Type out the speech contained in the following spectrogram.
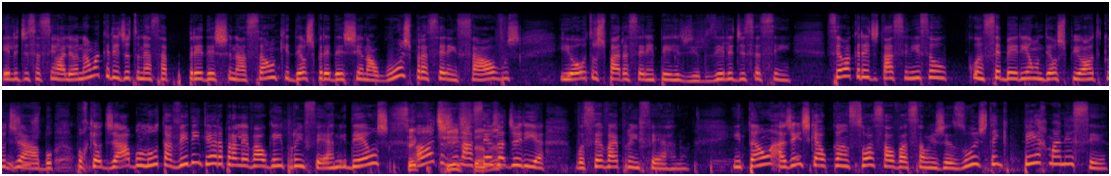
Ele disse assim: Olha, eu não acredito nessa predestinação que Deus predestina alguns para serem salvos e outros para serem perdidos. E ele disse assim: Se eu acreditasse nisso, eu conceberia um Deus pior do que o diabo. Porque o diabo luta a vida inteira para levar alguém para o inferno. E Deus, antes de Sectista, nascer, né? já diria: Você vai para o inferno. Então, a gente que alcançou a salvação em Jesus tem que permanecer.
